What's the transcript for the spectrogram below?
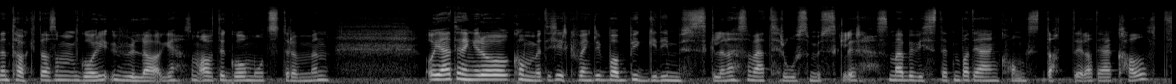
Den takta som går i ulage, som av og til går mot strømmen. Og jeg trenger å komme til kirke for egentlig bare bygge de musklene som er trosmuskler. Som er bevisstheten på at jeg er en kongs datter, at jeg er kalt.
